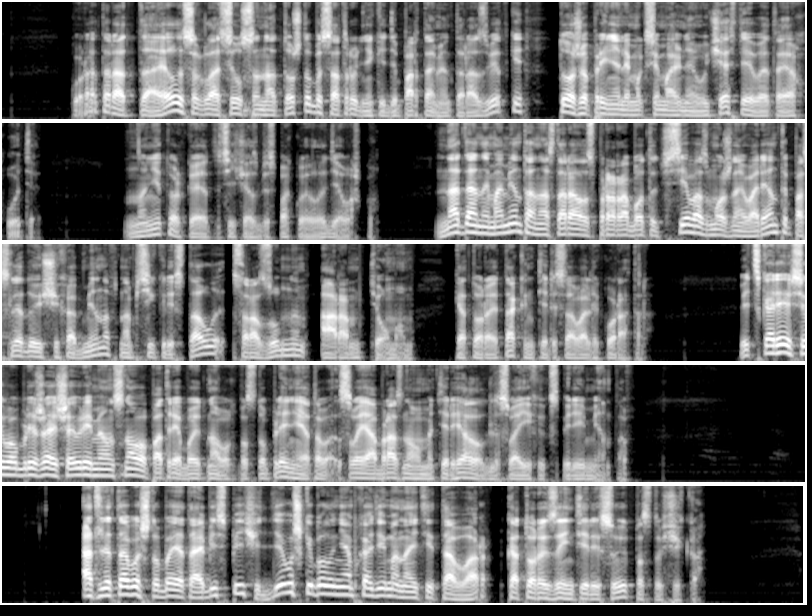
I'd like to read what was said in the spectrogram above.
куратор оттаял и согласился на то, чтобы сотрудники департамента разведки тоже приняли максимальное участие в этой охоте. Но не только это сейчас беспокоило девушку. На данный момент она старалась проработать все возможные варианты последующих обменов на пси-кристаллы с разумным аром-темом, которые так интересовали куратора. Ведь, скорее всего, в ближайшее время он снова потребует новых поступлений этого своеобразного материала для своих экспериментов. А для того, чтобы это обеспечить, девушке было необходимо найти товар, который заинтересует поставщика.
